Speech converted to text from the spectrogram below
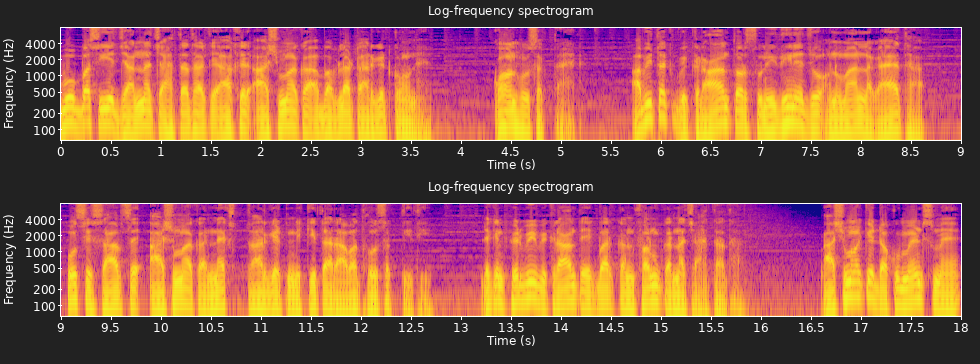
वो बस ये जानना चाहता था कि आखिर आशमा का अब अगला टारगेट कौन है? कौन हो सकता है? अभी तक विक्रांत और सुनिधि ने जो अनुमान लगाया था, उस हिसाब से आशमा का नेक्स्ट टारगेट निकिता रावत हो सकती थी। लेकिन फिर भी विक्रांत एक बार कंफर्म करना चाहता था। आशमा के डॉक्यूमेंट्स में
